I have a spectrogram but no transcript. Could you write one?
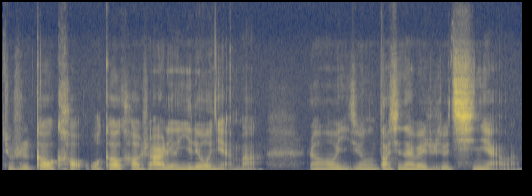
就是高考，我高考是二零一六年嘛，然后已经到现在为止就七年了。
